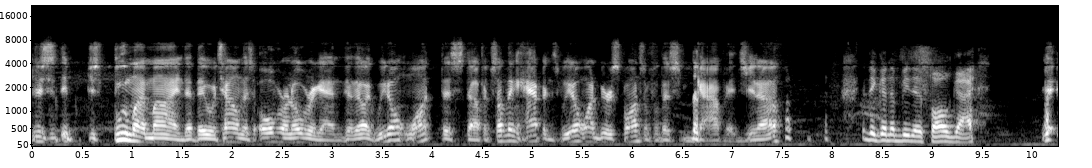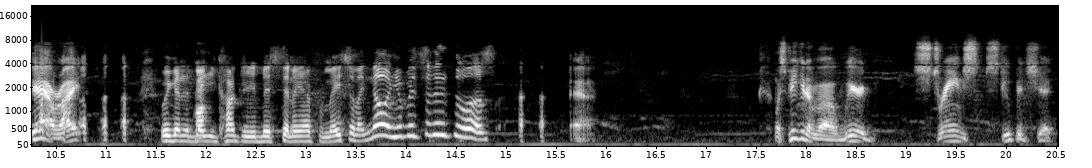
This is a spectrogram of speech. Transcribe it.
It just it just blew my mind that they were telling this over and over again. They're like, we don't want this stuff. If something happens, we don't want to be responsible for this garbage. You know? They're gonna be the fall guy. Yeah, right. We're gonna be your country. You've been sending information. Like, no, you've been sending it to us. Yeah. Well, speaking of uh, weird, strange, stupid shit,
